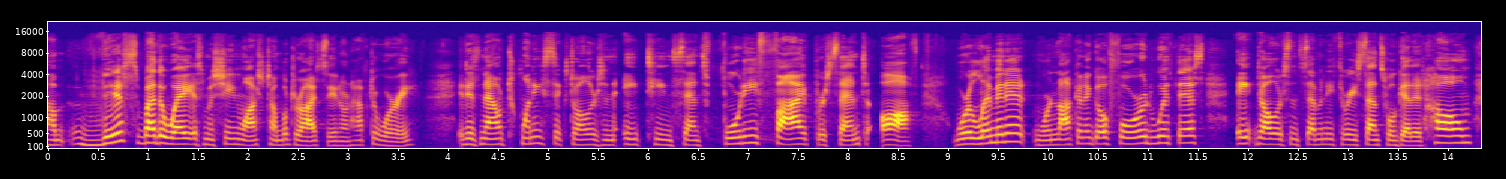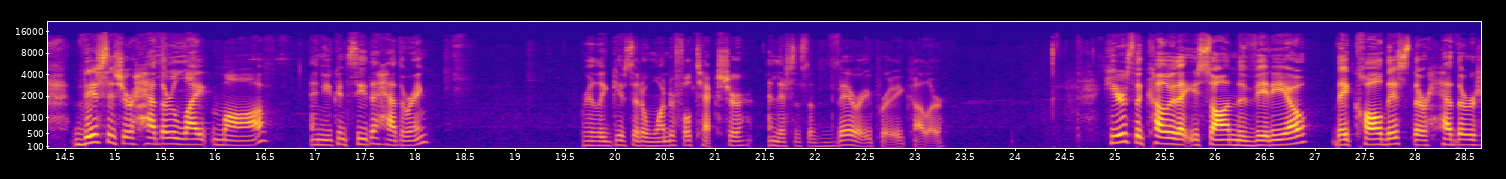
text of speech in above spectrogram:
Um, this, by the way, is machine wash, tumble dry, so you don't have to worry. It is now $26.18, 45% off. We're limited. We're not going to go forward with this. $8.73 will get it home. This is your Heather Light Mauve, and you can see the heathering. Really gives it a wonderful texture, and this is a very pretty color. Here's the color that you saw in the video. They call this their Heather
